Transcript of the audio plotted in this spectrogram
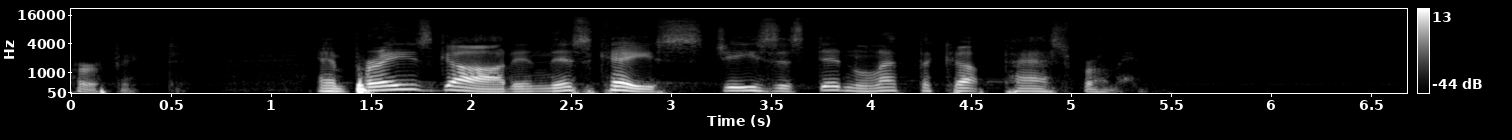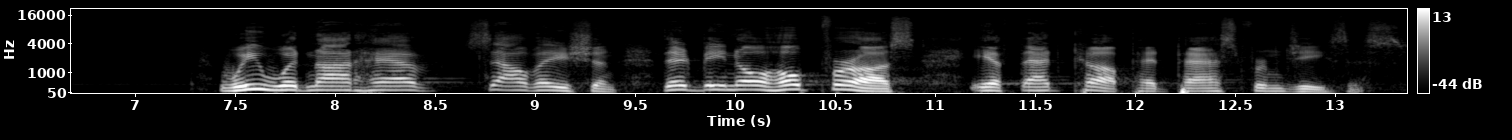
perfect. And praise God, in this case, Jesus didn't let the cup pass from him. We would not have salvation. There'd be no hope for us if that cup had passed from Jesus.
